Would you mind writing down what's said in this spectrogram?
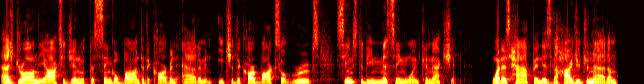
As drawn, the oxygen with the single bond to the carbon atom in each of the carboxyl groups seems to be missing one connection. What has happened is the hydrogen atom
